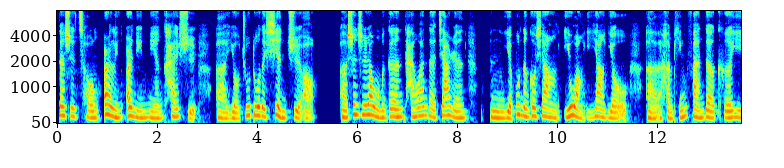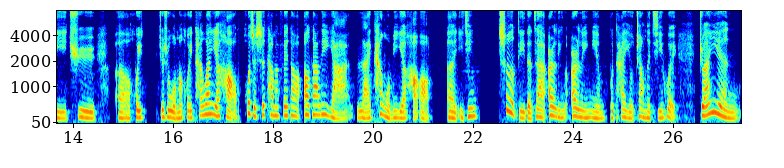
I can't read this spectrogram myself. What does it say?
但是从二零二零年开始，呃，有诸多的限制啊，呃，甚至让我们跟台湾的家人。嗯，也不能够像以往一样有呃很频繁的可以去呃回，就是我们回台湾也好，或者是他们飞到澳大利亚来看我们也好哦，呃，已经彻底的在二零二零年不太有这样的机会。转眼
